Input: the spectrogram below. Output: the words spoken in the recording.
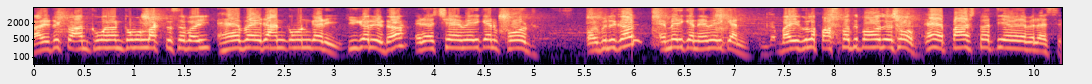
গাড়িটা একটু আনকমন আনকমন লাগতেছে ভাই। হ্যাঁ ভাই এটা আনকমন গাড়ি। কি গাড়ি এটা? এটা হচ্ছে American Ford American American American ভাই এগুলো পাঁচপাতি পাওয়া যায় সব? হ্যাঁ পাঁচ পাতি অ্যাভেলেবেল আছে।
